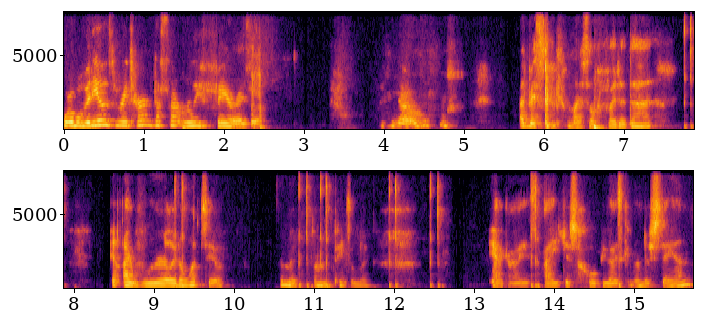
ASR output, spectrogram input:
Horrible videos in return? That's not really fair, is it? No. I'd basically kill myself if I did that. And I really don't want to. I'm gonna, I'm gonna paint something. Yeah, guys, I just hope you guys can understand.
